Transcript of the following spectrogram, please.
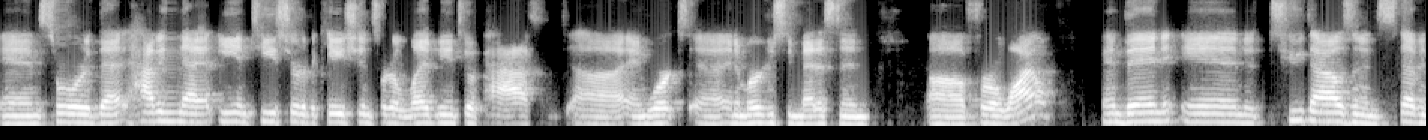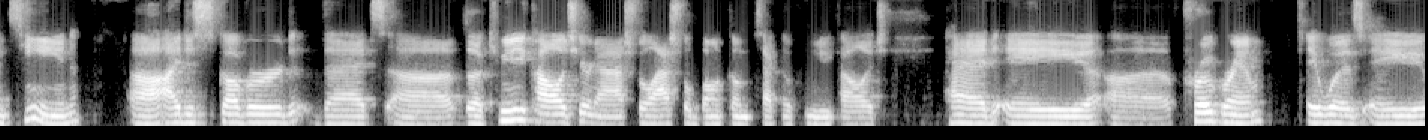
and sort of that having that EMT certification sort of led me into a path and worked in emergency medicine uh, for a while. And then in 2017, uh, I discovered that uh, the community college here in Asheville, Asheville Buncombe Technical Community College, had a uh, program it was a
